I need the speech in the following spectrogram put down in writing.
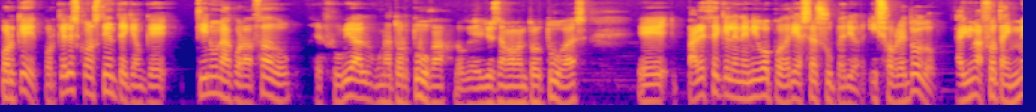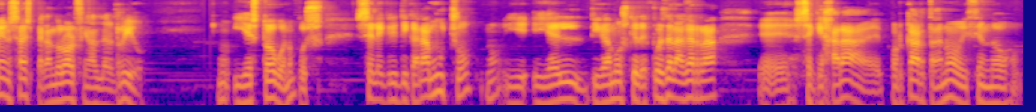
¿Por qué? Porque él es consciente que aunque tiene un acorazado fluvial, una tortuga, lo que ellos llamaban tortugas, parece que el enemigo podría ser superior. Y sobre todo, hay una flota inmensa esperándolo al final del río. Y esto, bueno, pues se le criticará mucho, y, él, digamos que después de la guerra, eh, se quejará eh, por carta, ¿no? Diciendo,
